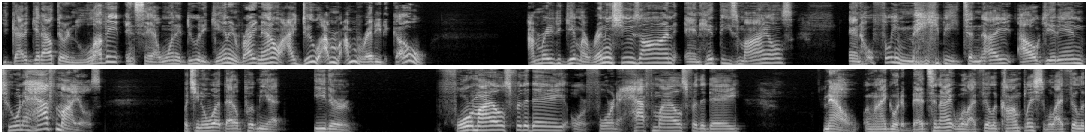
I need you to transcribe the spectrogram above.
You got to get out there and love it and say I want to do it again and right now I do. I'm I'm ready to go. I'm ready to get my running shoes on and hit these miles. And hopefully, maybe tonight I'll get in two and a half miles. But you know what? That'll put me at either four miles for the day or four and a half miles for the day. Now, when I go to bed tonight, will I feel accomplished? Will I feel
